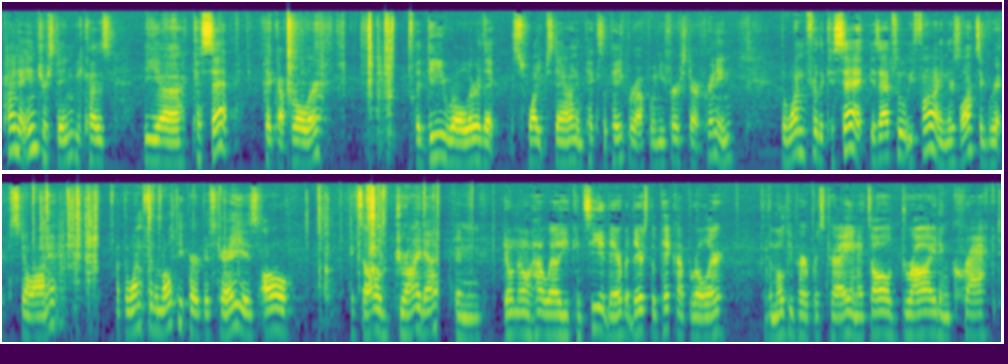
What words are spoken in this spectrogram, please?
kind of interesting because the uh, cassette pickup roller the D roller that swipes down and picks the paper up when you first start printing. The one for the cassette is absolutely fine. There's lots of grip still on it. But the one for the multi-purpose tray is all it's all dried up and don't know how well you can see it there, but there's the pickup roller for the multi-purpose tray and it's all dried and cracked.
